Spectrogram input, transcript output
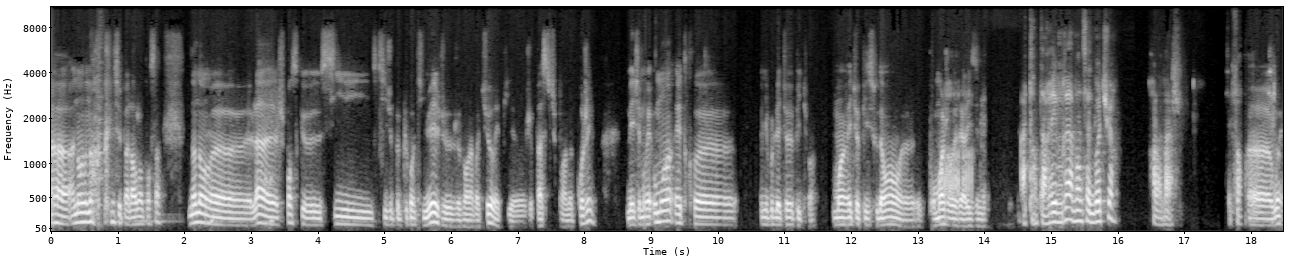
Euh, ah non, non, non, j'ai pas l'argent pour ça. Non, non, euh, là, je pense que si, si je peux plus continuer, je, je vends la voiture et puis euh, je passe sur un autre projet. Mais j'aimerais au moins être euh, au niveau de l'Éthiopie, tu vois. Au moins Éthiopie, Soudan, euh, pour moi, j'aurais réalisé. Attends, t'arriverais à vendre cette voiture? Oh la vache, c'est fort. ouais,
